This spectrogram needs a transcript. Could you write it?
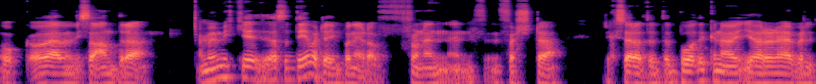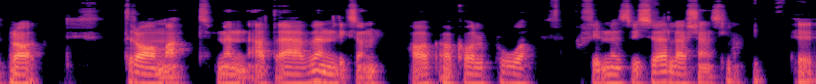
och, och även vissa andra. Ja, men mycket, alltså det vart jag imponerad av från en, en, första regissör. Att, att, både kunna göra det här väldigt bra dramat, men att även liksom ha, ha koll på, på filmens visuella känsla. Det,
